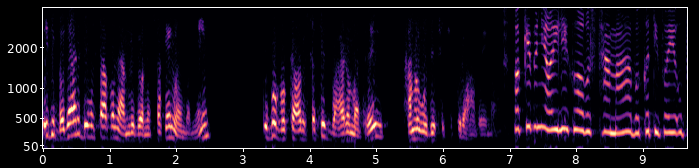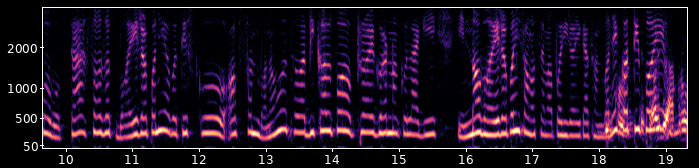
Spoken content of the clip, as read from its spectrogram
यदि बजार व्यवस्थापन हामीले गर्न सकेनौँ भने उपभोक्ताहरू सचेत भएर मात्रै हाम्रो उद्देश्य चाहिँ पुरा हुँदैन। पक्कै पनि अहिलेको अवस्थामा अब कतिपय उपभोक्ता सजग भएर पनि अब त्यसको अप्सन भनौँ अथवा विकल्प प्रयोग गर्नको लागि नभएर पनि समस्यामा परिरहेका छन् भने कतिपय हाम्रो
